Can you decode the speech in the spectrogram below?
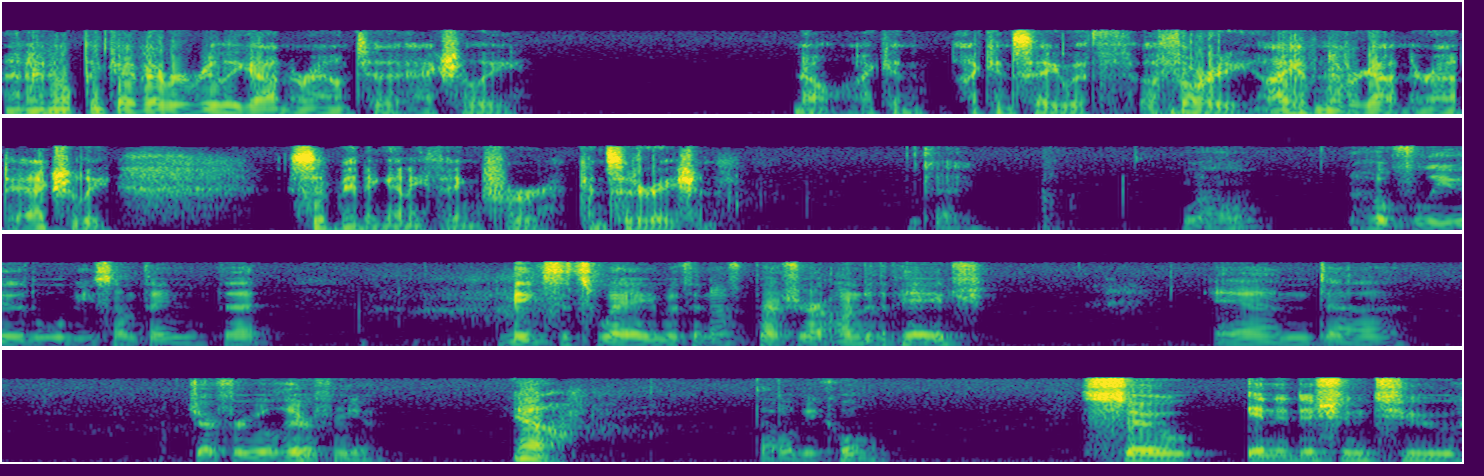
and I don't think I've ever really gotten around to actually. No, I can I can say with authority, I have never gotten around to actually submitting anything for consideration. Okay. Well, hopefully it will be something that makes its way with enough pressure onto the page, and uh, Jeffrey will hear from you. Yeah. That'll be cool. So, in addition to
